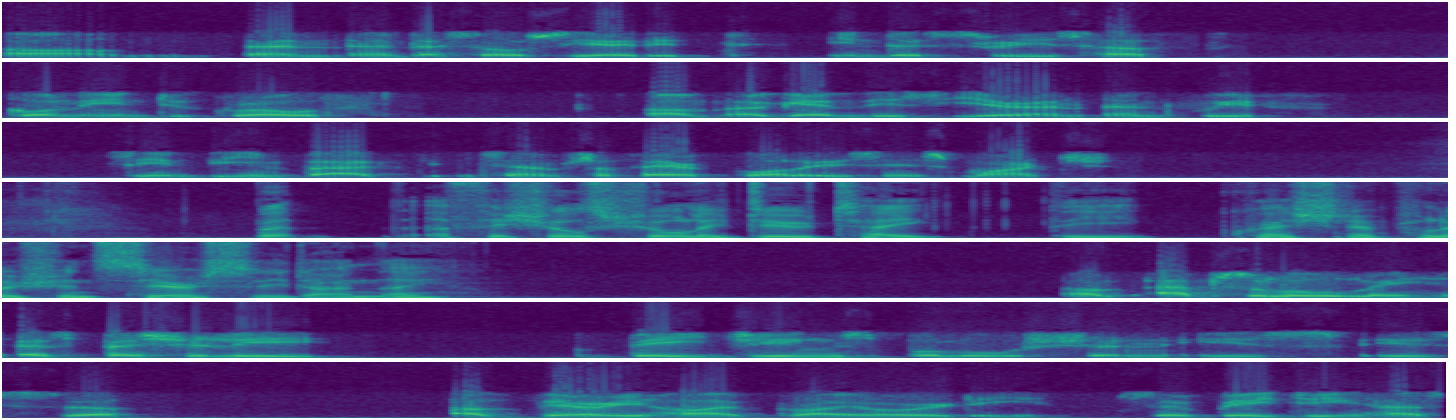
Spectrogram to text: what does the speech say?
um, and, and associated industries have gone into growth um, again this year, and, and we've seen the impact in terms of air quality since March. But officials surely do take the question of pollution seriously, don't they? Um, absolutely, especially Beijing's pollution is is uh, a very high priority. So Beijing has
